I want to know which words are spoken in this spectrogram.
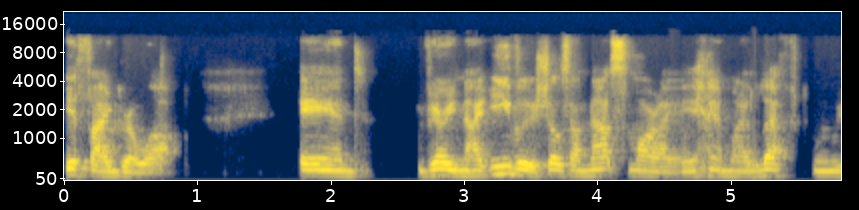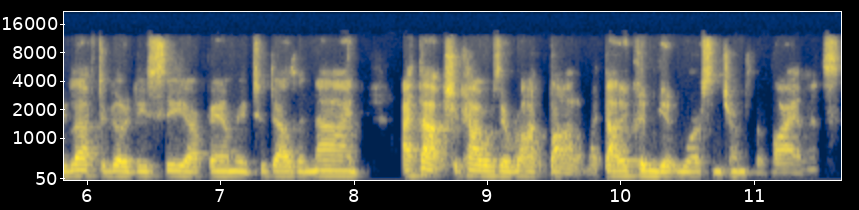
if I grow up. And very naively, it shows how not smart I am. When I left, when we left to go to DC, our family in 2009, I thought Chicago was at rock bottom. I thought it couldn't get worse in terms of the violence.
